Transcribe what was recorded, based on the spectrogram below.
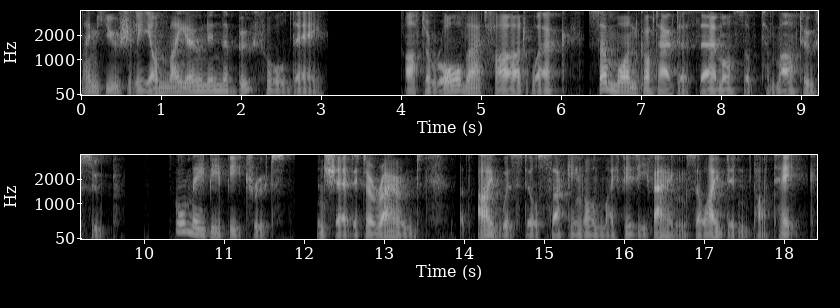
I'm usually on my own in the booth all day. After all that hard work, someone got out a thermos of tomato soup, or maybe beetroot, and shared it around. I was still sucking on my fizzy fangs, so I didn't partake.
